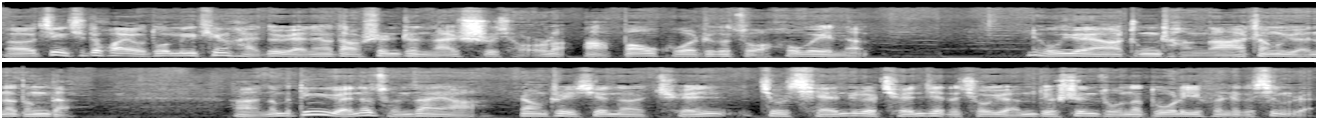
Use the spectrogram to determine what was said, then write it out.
呃，近期的话有多名天海队员呢要到深圳来试球了啊，包括这个左后卫呢刘越啊，中场啊张元啊等等啊。那么丁元的存在啊，让这些呢全就前这个全健的球员们对申足呢多了一份这个信任。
